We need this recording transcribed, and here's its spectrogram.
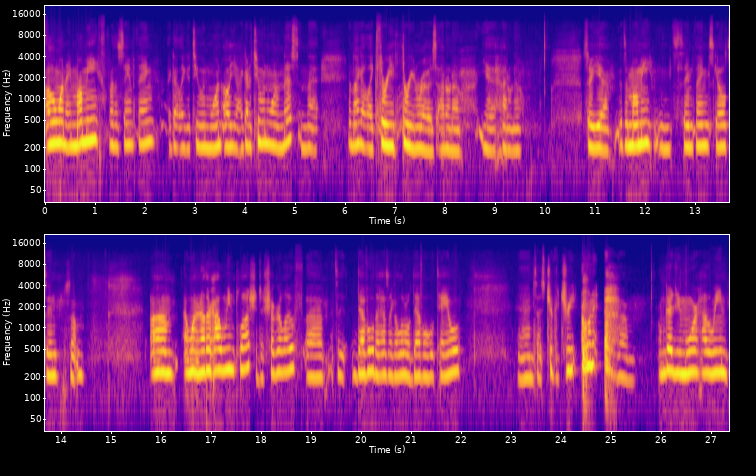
I want a mummy for the same thing. I got like a two in one. Oh yeah, I got a two in one on this and that. And I got like three three in rows. I don't know. Yeah, I don't know. So yeah, it's a mummy. Same thing, skeleton, something. Um, I want another Halloween plush. It's a Sugarloaf. Uh, it's a devil that has like a little devil tail. And says trick or treat on it. um, I'm to do more Halloween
